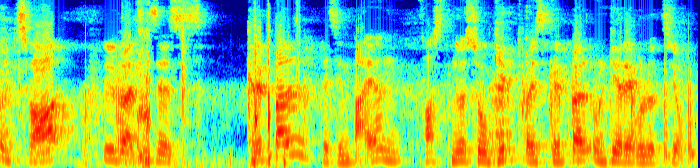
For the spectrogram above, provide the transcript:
Und zwar über dieses Krippel, das in Bayern fast nur so gibt als Krippel und die Revolution.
